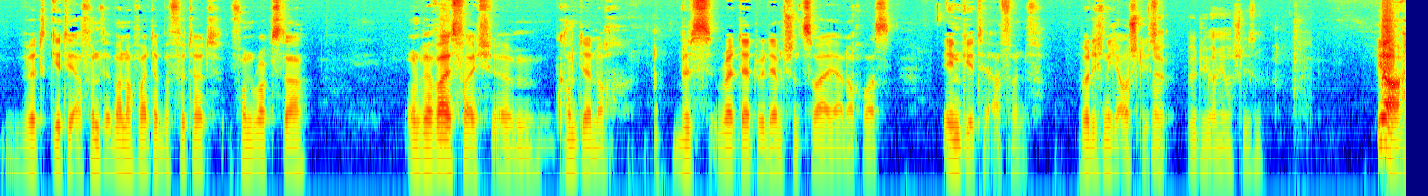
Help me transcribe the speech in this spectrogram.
wird GTA 5 immer noch weiter befüttert von Rockstar. Und wer weiß, vielleicht ähm, kommt ja noch bis Red Dead Redemption 2 ja noch was in GTA 5. Würde ich nicht ausschließen. Ja, würde ich auch nicht ausschließen. Ja,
